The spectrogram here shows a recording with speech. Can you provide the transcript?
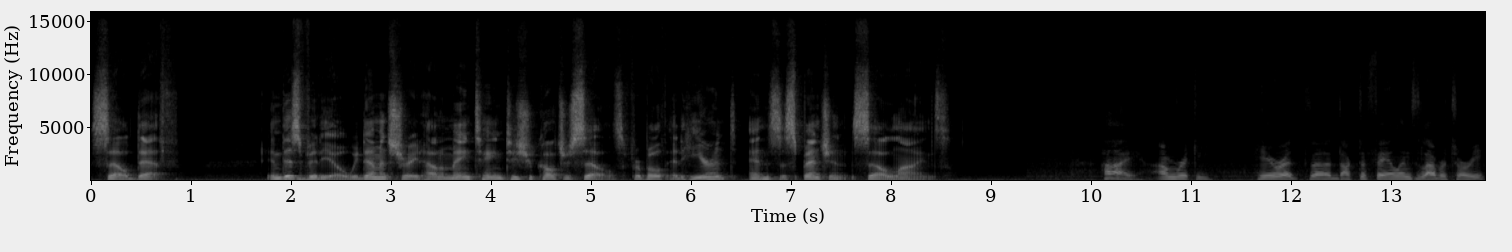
cell death. In this video, we demonstrate how to maintain tissue culture cells for both adherent and suspension cell lines. Hi, I'm Ricky, here at uh, Dr. Phelan's laboratory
